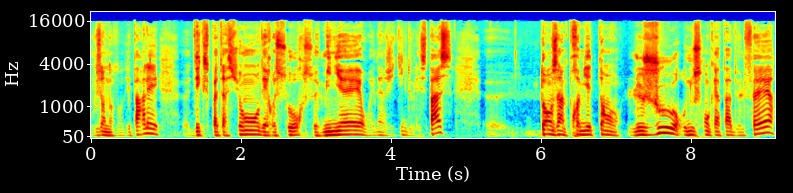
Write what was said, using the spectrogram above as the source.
vous en entendez parler, d'exploitation des ressources minières ou énergétiques de l'espace, dans un premier temps, le jour où nous serons capables de le faire,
